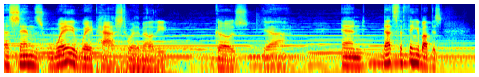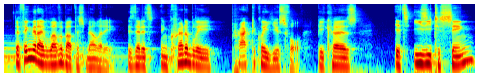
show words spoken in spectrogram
ascends way, way past where the melody goes. Yeah. And that's the thing about this. The thing that I love about this melody is that it's incredibly practically useful because it's easy to sing.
